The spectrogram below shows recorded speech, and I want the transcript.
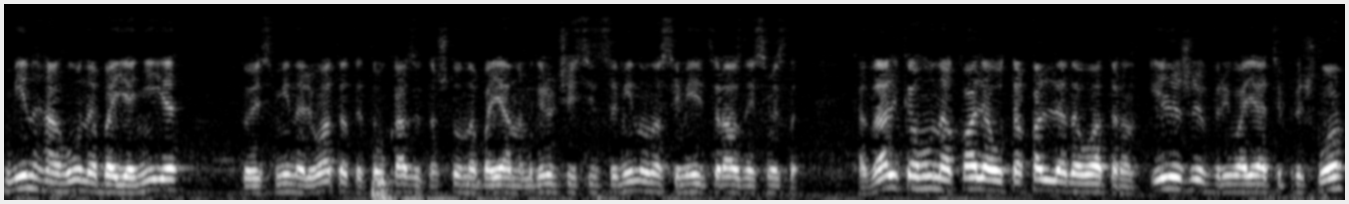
Мин хагуна баяния, то есть мин альватат, это указывает на что на баяна. Мы говорим, частица мин у нас имеет разные смыслы. Кадалька гуна каля утакалля ватаран. Или же в риваяте пришло,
